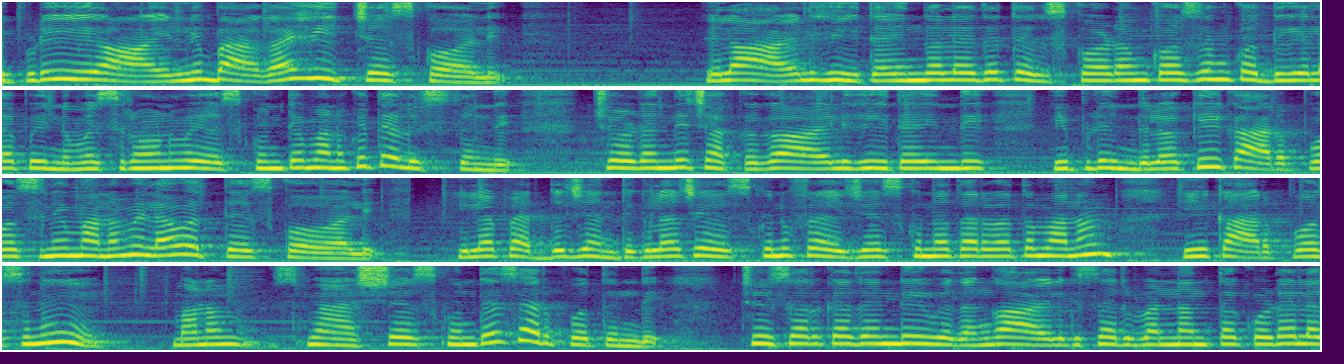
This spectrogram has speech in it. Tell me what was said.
ఇప్పుడు ఈ ఆయిల్ని బాగా హీట్ చేసుకోవాలి. ఇలా ఆయిల్ హీట్ అయిందో లేదో తెలుసుకోవడం కోసం కొద్దిగా ఇలా పిండి మిశ్రమం వేసుకుంటే మనకు తెలుస్తుంది. చూడండి చక్కగా ఆయిల్ హీట్ అయింది. ఇప్పుడు ఇందులోకి కారపూసని మనం ఇలా ఒత్తేసుకోవాలి. ఇలా పెద్ద జంతికలా చేసుకుని ఫ్రై చేసుకున్న తర్వాత మనం ఈ కారపూసని మనం స్మాష్ చేసుకుంటే సరిపోతుంది. చూసారు కదండి. ఈ విధంగా ఆయిల్కి సరిపడినంత కూడా ఇలా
